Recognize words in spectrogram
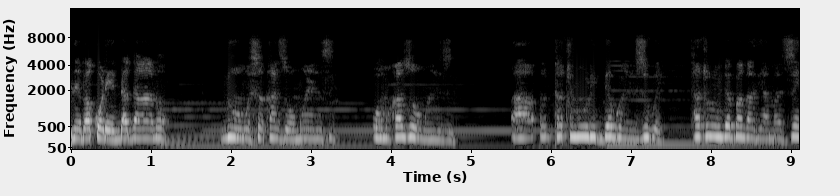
ne bakola endagaano n'omusakazi omwenzi. Omukazi omwenzi tatunuulidde bwenzi bwe tatunuulidde ebbanga lyamaze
